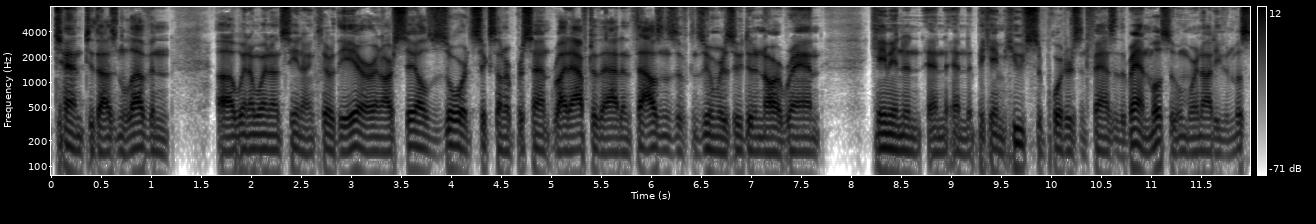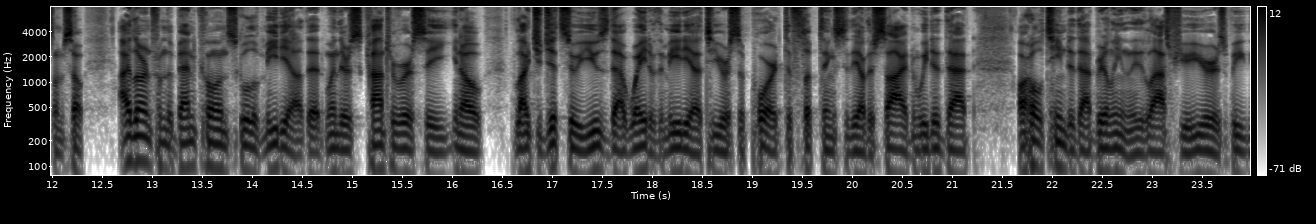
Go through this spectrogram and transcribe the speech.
2010, 2011, uh, when I went on CNN and cleared the air, and our sales soared 600% right after that, and thousands of consumers who didn't know our brand came in and, and, and became huge supporters and fans of the brand. Most of whom were not even Muslim. So I learned from the Ben Cohen School of Media that when there's controversy, you know, like jiu-jitsu, use that weight of the media to your support to flip things to the other side. And we did that. Our whole team did that brilliantly the last few years. We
